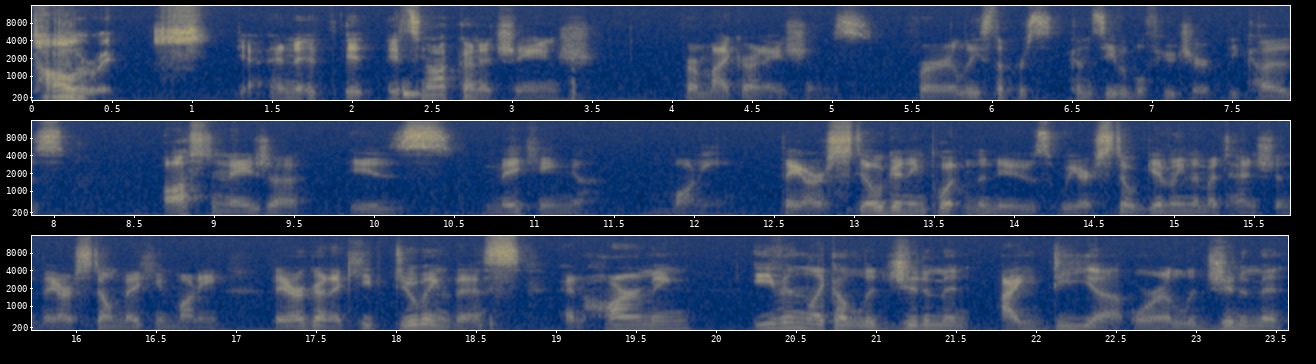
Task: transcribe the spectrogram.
tolerate." Yeah, and it, it it's not going to change for micronations for at least the conceivable future because Austenasia is making money. They are still getting put in the news. We are still giving them attention. They are still making money. They are going to keep doing this and harming even like a legitimate idea or a legitimate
